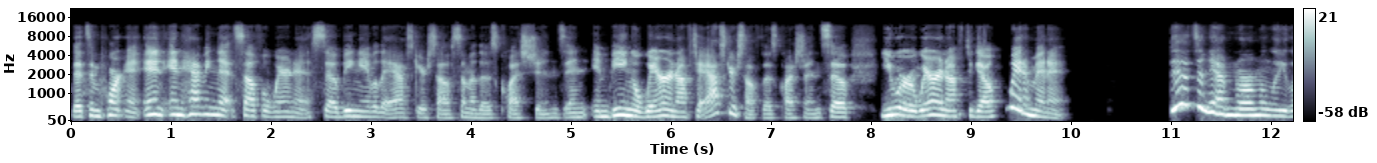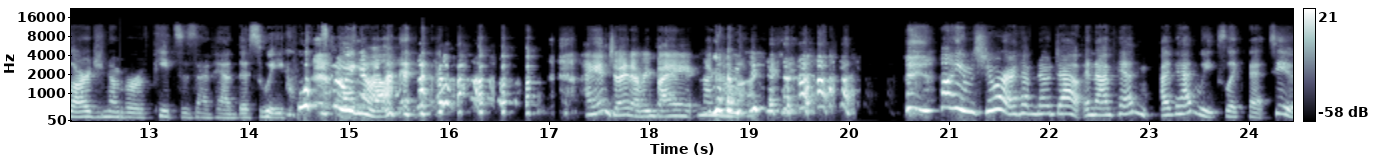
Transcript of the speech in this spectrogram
That's important. And and having that self-awareness. So being able to ask yourself some of those questions and, and being aware enough to ask yourself those questions. So you were aware enough to go, wait a minute. That's an abnormally large number of pizzas I've had this week. What's going on? I enjoyed every bite. I am sure. I have no doubt. And I've had I've had weeks like that too.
